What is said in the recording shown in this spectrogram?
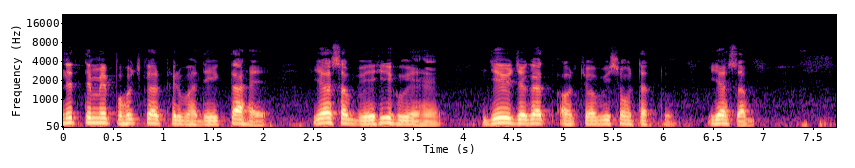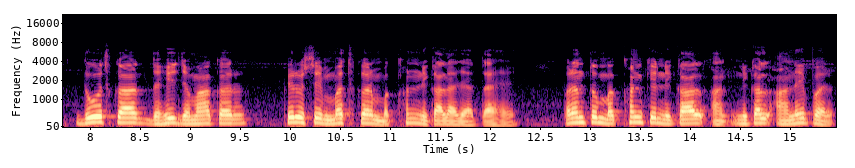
नित्य में पहुंचकर फिर वह देखता है यह सब वे ही हुए हैं जीव जगत और चौबीसों तत्व यह सब। दूध का दही जमाकर फिर उसे मथ कर मक्खन निकाला जाता है परंतु मक्खन के निकाल आ, निकल आने पर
